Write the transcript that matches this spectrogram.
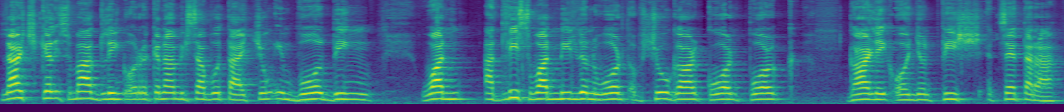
large-scale smuggling or economic sabotage yung involving one at least 1 million worth of sugar, corn, pork, garlic, onion, fish, etc.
